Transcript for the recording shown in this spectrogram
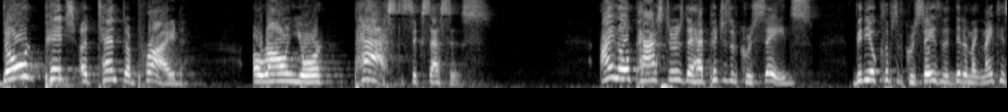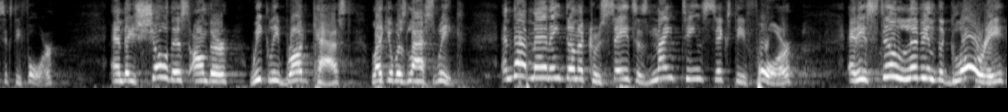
Don't pitch a tent of pride around your past successes. I know pastors that had pictures of crusades, video clips of crusades that they did in like 1964 and they show this on their weekly broadcast like it was last week. And that man ain't done a crusade since 1964, and he's still living the glory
